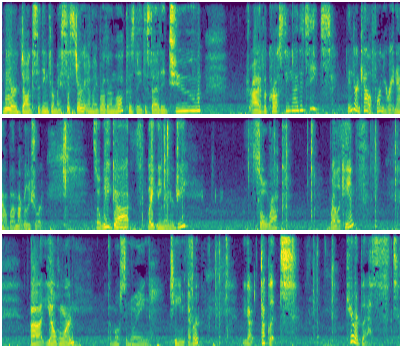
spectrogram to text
We are dog sitting for my sister and my brother-in-law because they decided to drive across the United States. I think they're in California right now, but I'm not really sure. So we got Lightning Energy, Solrock, Relicanth, uh, Yell Horn, the most annoying team ever. We got Ducklett, Karrablast,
